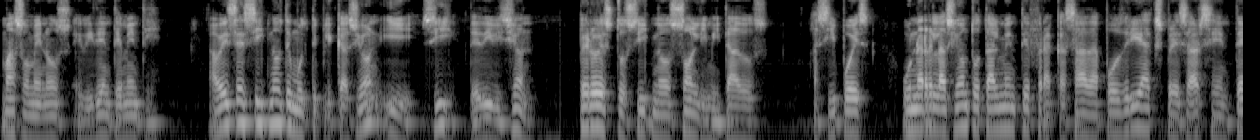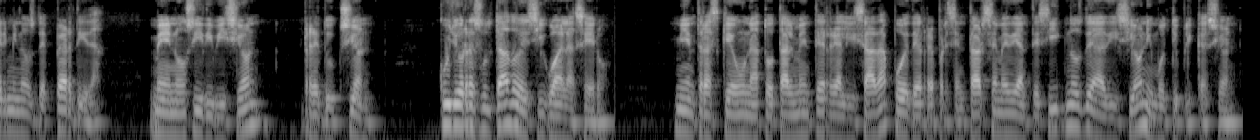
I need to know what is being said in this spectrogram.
Más o menos, evidentemente. A veces signos de multiplicación y, sí, de división. Pero estos signos son limitados. Así pues, una relación totalmente fracasada podría expresarse en términos de pérdida, menos y división, reducción, cuyo resultado es igual a cero. mientras que una totalmente realizada puede representarse mediante signos de adición y multiplicación.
